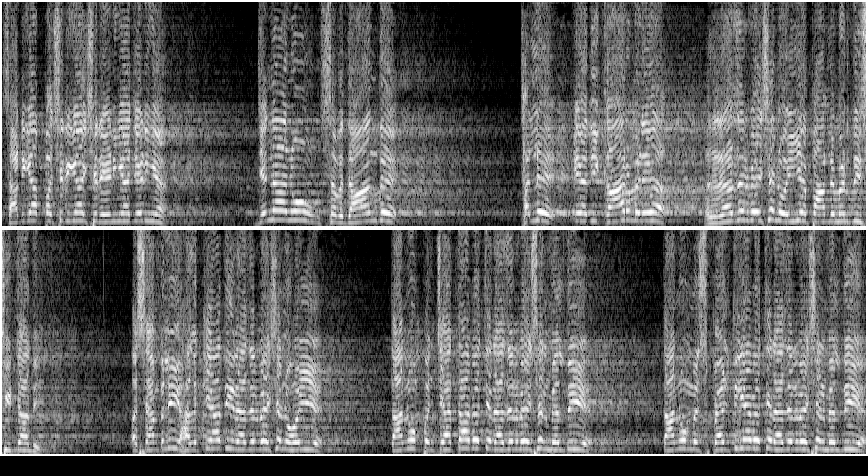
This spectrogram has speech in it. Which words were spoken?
ਸਾਡੀਆਂ ਪਛੜੀਆਂ ਸ਼੍ਰੇਣੀਆਂ ਜਿਹੜੀਆਂ, ਜਿਨ੍ਹਾਂ ਨੂੰ ਸੰਵਿਧਾਨ ਦੇ ਥੱਲੇ ਇਹ ਅਧਿਕਾਰ ਮਿਲਿਆ। ਰਿਜ਼ਰਵੇਸ਼ਨ ਹੋਈ ਹੈ ਪਾਰਲੀਮੈਂਟ ਦੀ ਸੀਟਾਂ ਦੀ। ਅਸੈਂਬਲੀ ਹਲਕਿਆਂ ਦੀ ਰਿਜ਼ਰਵੇਸ਼ਨ ਹੋਈ ਹੈ। ਤੁਹਾਨੂੰ ਪੰਚਾਇਤਾਂ ਵਿੱਚ ਰਿਜ਼ਰਵੇਸ਼ਨ ਮਿਲਦੀ ਹੈ। ਤੁਹਾਨੂੰ ਮਿਊਨਿਸਪੈਲਿਟੀਆਂ ਵਿੱਚ ਰਿਜ਼ਰਵੇਸ਼ਨ ਮਿਲਦੀ ਹੈ।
